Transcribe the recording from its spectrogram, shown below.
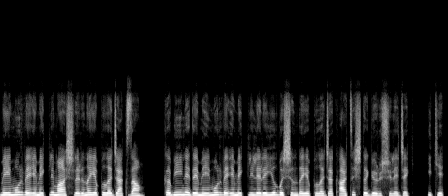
Memur ve emekli maaşlarına yapılacak zam. Kabinede memur ve emeklilere yılbaşında yapılacak artış da görüşülecek. 2.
